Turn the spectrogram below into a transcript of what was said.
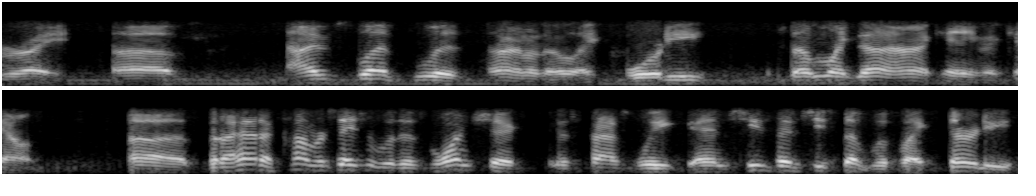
right. Um, I've slept with, I don't know, like 40, something like that. I can't even count. Uh, but I had a conversation with this one chick this past week, and she said she slept with like 30.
